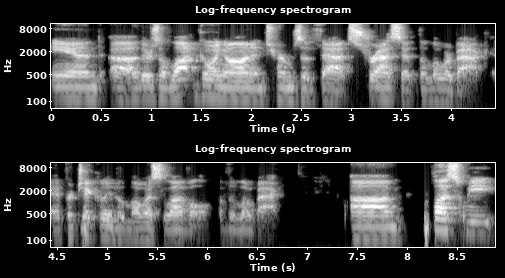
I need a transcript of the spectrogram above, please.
and uh, there's a lot going on in terms of that stress at the lower back, and particularly the lowest level of the low back. Um, plus, we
